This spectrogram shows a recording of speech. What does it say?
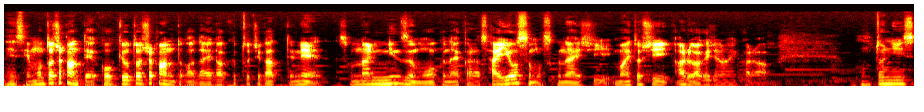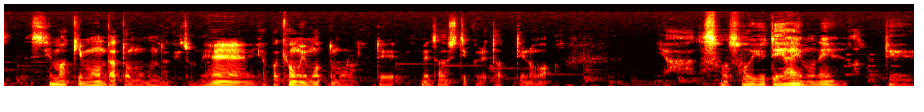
ね、専門図書館って公共図書館とか大学と違ってね、そんなに人数も多くないから採用数も少ないし、毎年あるわけじゃないから、本当に狭きもんだと思うんだけどね。やっぱ興味持ってもらって目指してくれたっていうのは、いやーそう、そういう出会いもね、あって、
